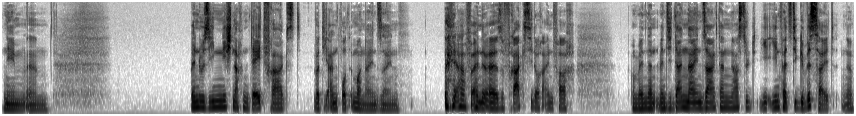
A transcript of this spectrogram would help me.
nehmen. Ähm, wenn du sie nicht nach einem Date fragst, wird die Antwort immer nein sein. ja, also frag sie doch einfach. Und wenn, dann, wenn sie dann Nein sagt, dann hast du jedenfalls die Gewissheit. Ne?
